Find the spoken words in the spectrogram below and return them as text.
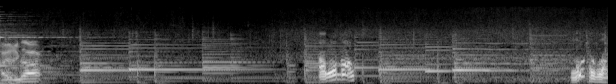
Hay đó. Ở nước đây. Nước không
